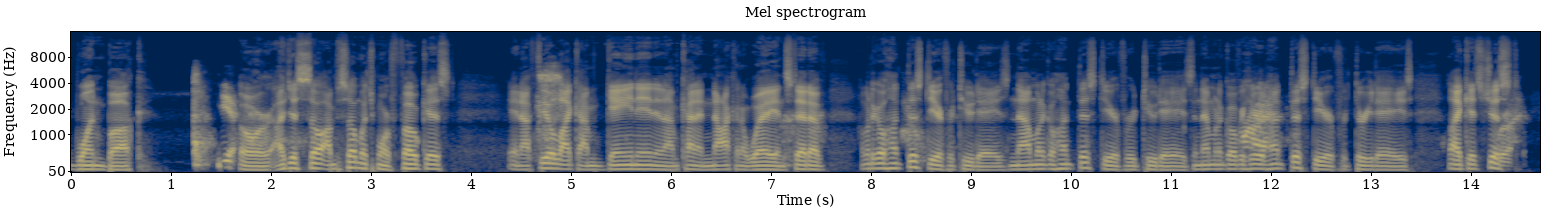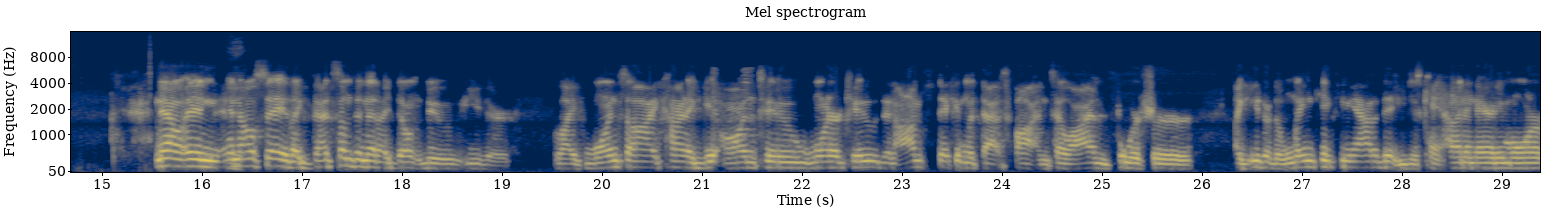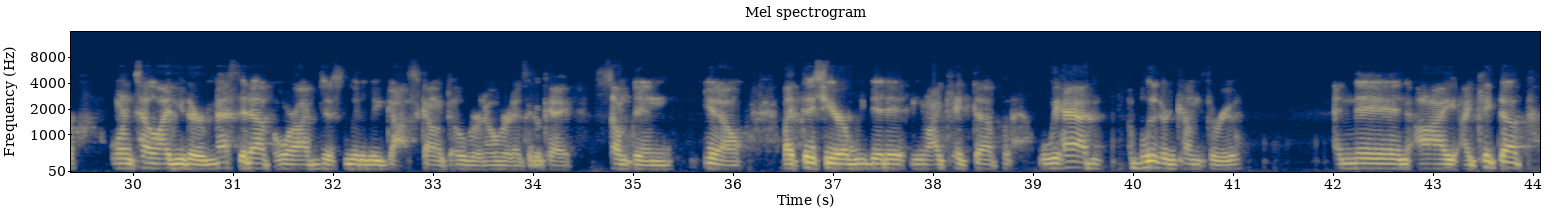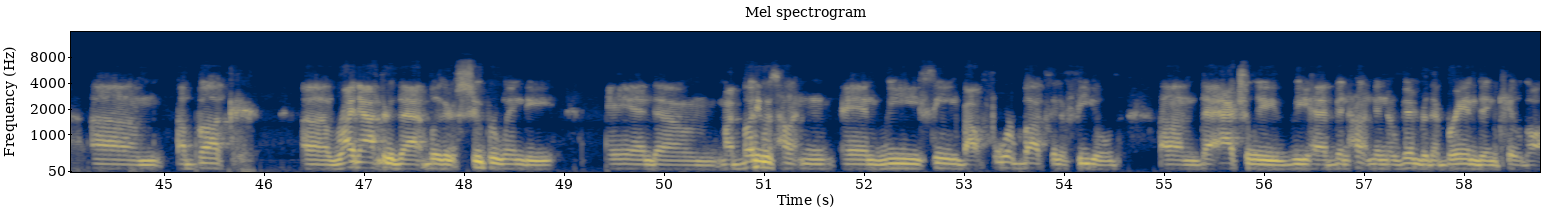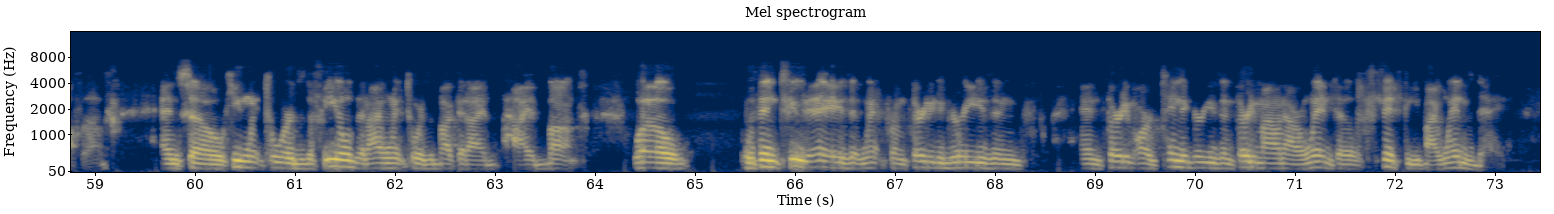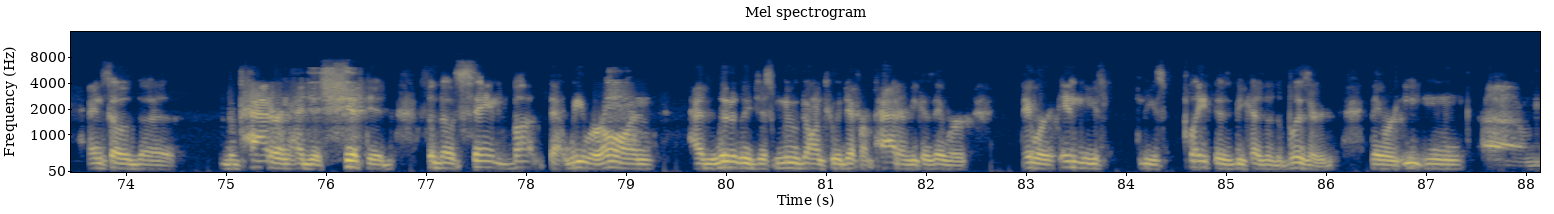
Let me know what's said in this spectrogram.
one buck. Yeah. Or I just so I'm so much more focused, and I feel like I'm gaining and I'm kind of knocking away instead of I'm gonna go hunt this deer for two days. Now I'm gonna go hunt this deer for two days, and then I'm gonna go over here and hunt this deer for three days. Like it's just. Right. Now, and and I'll say like that's something that I don't do either. Like once I kind of get onto one or two, then I'm sticking with that spot until I'm for sure. Like either the wind kicks me out of it, you just can't hunt in there anymore, or until I've either messed it up or I've just literally got skunked over and over, and it's like okay, something, you know, like this year we did it. You know, I kicked up. We had a blizzard come through, and then I I kicked up um, a buck uh, right after that blizzard, super windy and um, my buddy was hunting, and we seen about four bucks in a field um, that actually we had been hunting in November that Brandon killed off of. And so he went towards the field, and I went towards the buck that I, I bumped. Well, within two days, it went from 30 degrees and and 30 or 10 degrees and 30 mile an hour wind to 50 by Wednesday. And so the the pattern had just shifted. So those same bucks that we were on had literally just moved on to a different pattern because they were they were in these these places because of the blizzard. They were eating um,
